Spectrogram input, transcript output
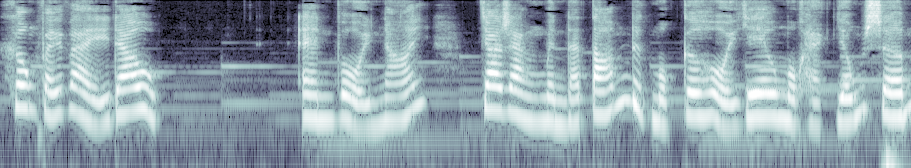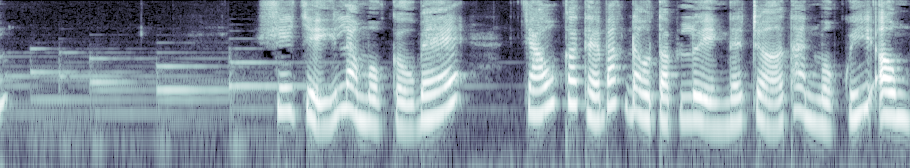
không phải vậy đâu. Anne vội nói, cho rằng mình đã tóm được một cơ hội gieo một hạt giống sớm. Khi chỉ là một cậu bé, cháu có thể bắt đầu tập luyện để trở thành một quý ông,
